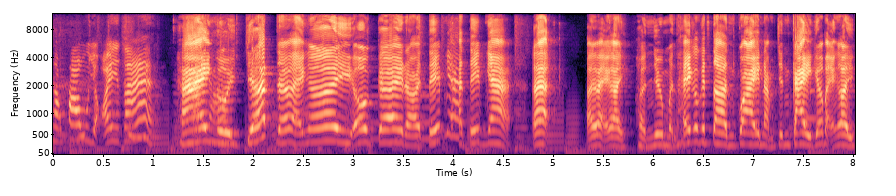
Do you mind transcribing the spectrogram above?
Không không giỏi vậy ta. hai người chết rồi bạn ơi. Ok rồi tiếp nha tiếp nha. À ơi bạn ơi hình như mình thấy có cái tên của ai nằm trên cây các bạn ơi.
